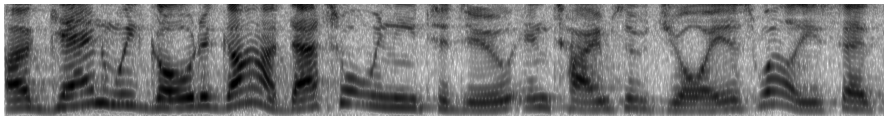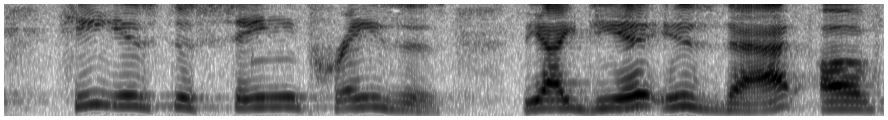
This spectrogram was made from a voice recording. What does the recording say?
Again, we go to God. That's what we need to do in times of joy as well. He says, He is to sing praises. The idea is that of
